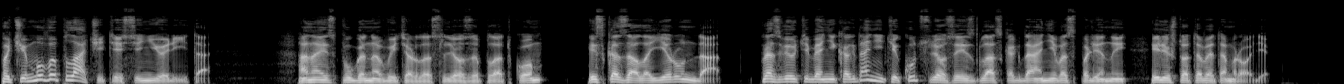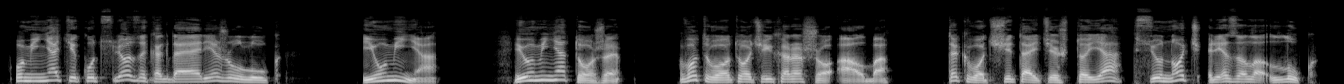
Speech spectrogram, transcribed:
Почему вы плачете, сеньорита? Она испуганно вытерла слезы платком и сказала ерунда. Разве у тебя никогда не текут слезы из глаз, когда они воспалены, или что-то в этом роде? У меня текут слезы, когда я режу лук, и у меня. И у меня тоже. Вот-вот, очень хорошо, Алба. Так вот, считайте, что я всю ночь резала лук.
